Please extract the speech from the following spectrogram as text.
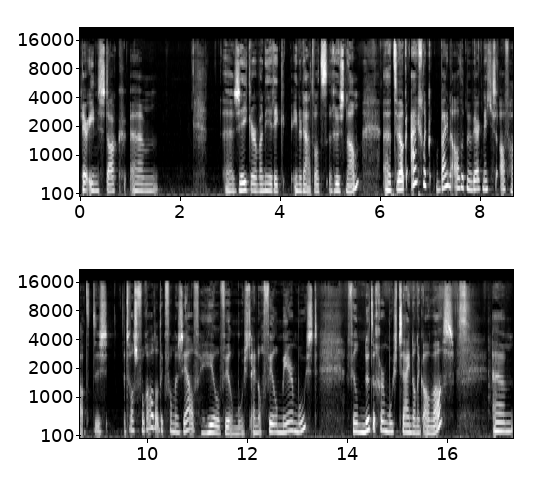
erin stak. Um, uh, zeker wanneer ik inderdaad wat rust nam. Uh, terwijl ik eigenlijk bijna altijd mijn werk netjes af had. Dus het was vooral dat ik van mezelf heel veel moest. En nog veel meer moest. Veel nuttiger moest zijn dan ik al was. Um,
